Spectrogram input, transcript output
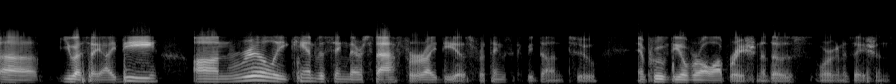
USAID on really canvassing their staff for ideas for things that could be done to improve the overall operation of those organizations.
